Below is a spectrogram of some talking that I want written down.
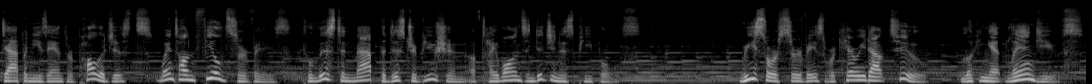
Japanese anthropologists went on field surveys to list and map the distribution of Taiwan's indigenous peoples. Resource surveys were carried out too, looking at land use,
